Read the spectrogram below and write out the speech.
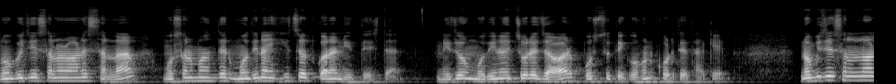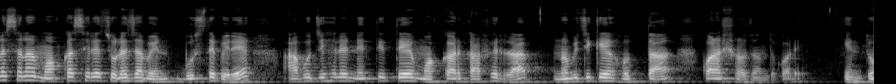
নবীজি সাল্লাহ সাল্লাম মুসলমানদের মদিনায় হিজরত করার নির্দেশ দেন। নিজেও মদিনায় চলে যাওয়ার প্রস্তুতি গ্রহণ করতে থাকেন। নবীজি সাল্লাহ সাল্লাম মক্কা ছেড়ে চলে যাবেন বুঝতে পেরে আবু জেহেলের নেতৃত্বে মক্কার কাফেররা নবীজিকে হত্যা করার ষড়যন্ত্র করে। কিন্তু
